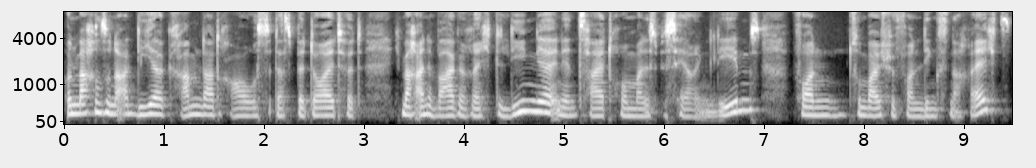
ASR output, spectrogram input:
und mache so eine Art Diagramm da draus. Das bedeutet, ich mache eine waagerechte Linie in den Zeitraum meines bisherigen bisherigen Lebens, von zum Beispiel von links nach rechts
